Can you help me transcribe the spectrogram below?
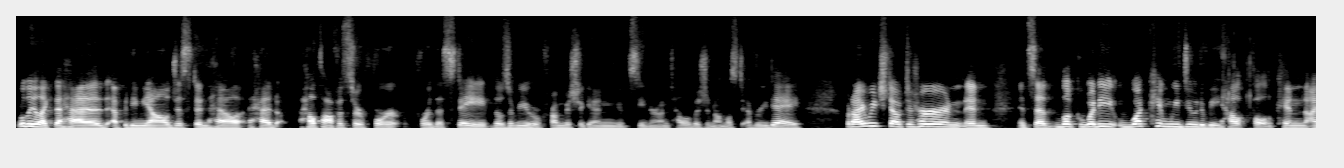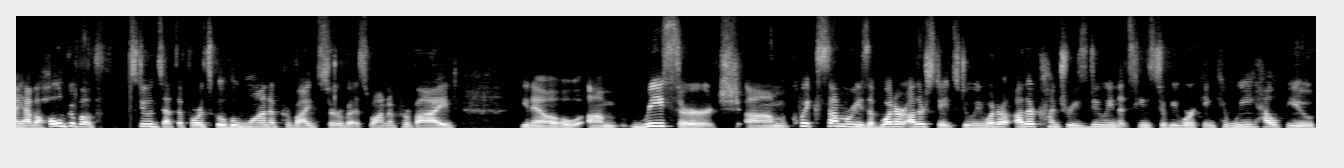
really like the head epidemiologist and head health officer for, for the state. Those of you who are from Michigan, you've seen her on television almost every day. But I reached out to her and, and, and said, look, what do you, what can we do to be helpful? Can I have a whole group of students at the Ford School who want to provide service, want to provide, you know, um, research, um, quick summaries of what are other states doing, what are other countries doing that seems to be working, can we help you?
